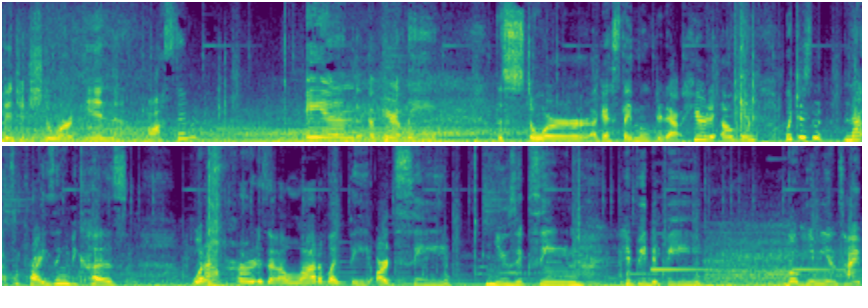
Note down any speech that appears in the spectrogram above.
vintage store in Austin and apparently the store i guess they moved it out here to elgin which is not surprising because what i've heard is that a lot of like the artsy music scene hippy dippy bohemian type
